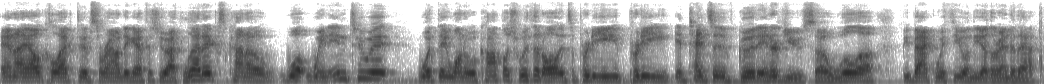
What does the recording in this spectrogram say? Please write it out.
NIL collective surrounding FSU athletics, kind of what went into it what they want to accomplish with it all. It's a pretty pretty intensive, good interview. So we'll uh, be back with you on the other end of that.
